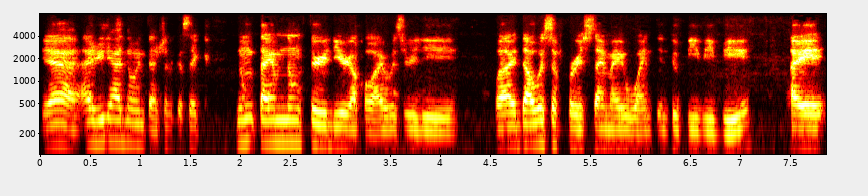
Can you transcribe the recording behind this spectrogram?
yeah, I really had no intention because like nung time nung third year ako, I was really well. That was the first time I went into PBB. I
